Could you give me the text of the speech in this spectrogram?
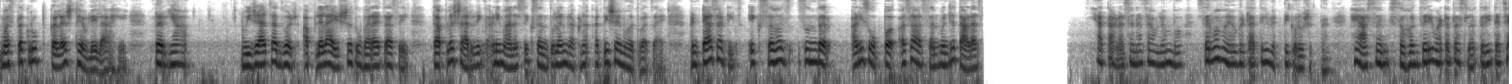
मस्तकरूप कलश ठेवलेला आहे. तर ह्या विजयाचा ध्वज आपल्याला आयुष्यात उभारायचा असेल तर आपलं शारीरिक आणि मानसिक संतुलन राखणं अतिशय महत्त्वाचं आहे. आणि त्यासाठीच एक सहज सुंदर आणि सोपं असं आसन म्हणजे ताडासन. ह्या ताडासनाचा अवलंब सर्व वयोगटातील व्यक्ती करू शकतात. हे आसन सहज जरी वाटत असलं तरी त्याचे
